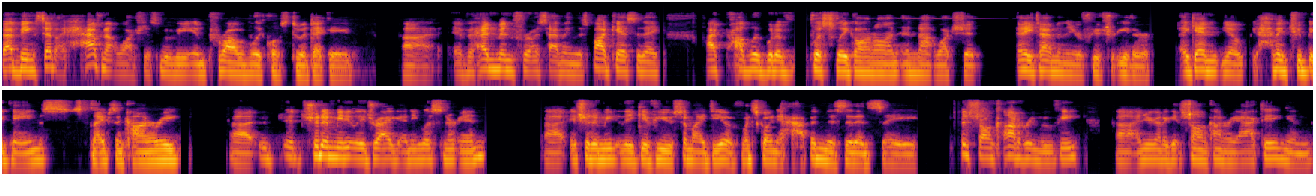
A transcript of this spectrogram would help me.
That being said, I have not watched this movie in probably close to a decade. Uh, if it hadn't been for us having this podcast today, I probably would have blissfully gone on and not watched it anytime in the near future either. Again, you know, having two big names, Snipes and Connery, uh, it should immediately drag any listener in. Uh, it should immediately give you some idea of what's going to happen. Is that it's a, Sean Connery movie, uh, and you're going to get Sean Connery acting, and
